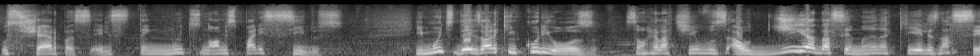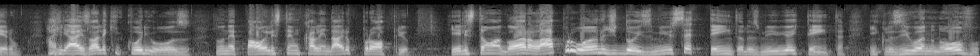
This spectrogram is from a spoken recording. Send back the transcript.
Os Sherpas, eles têm muitos nomes parecidos. E muitos deles, olha que curioso, são relativos ao dia da semana que eles nasceram. Aliás, olha que curioso, no Nepal eles têm um calendário próprio. E eles estão agora lá para o ano de 2070, 2080. Inclusive o ano novo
